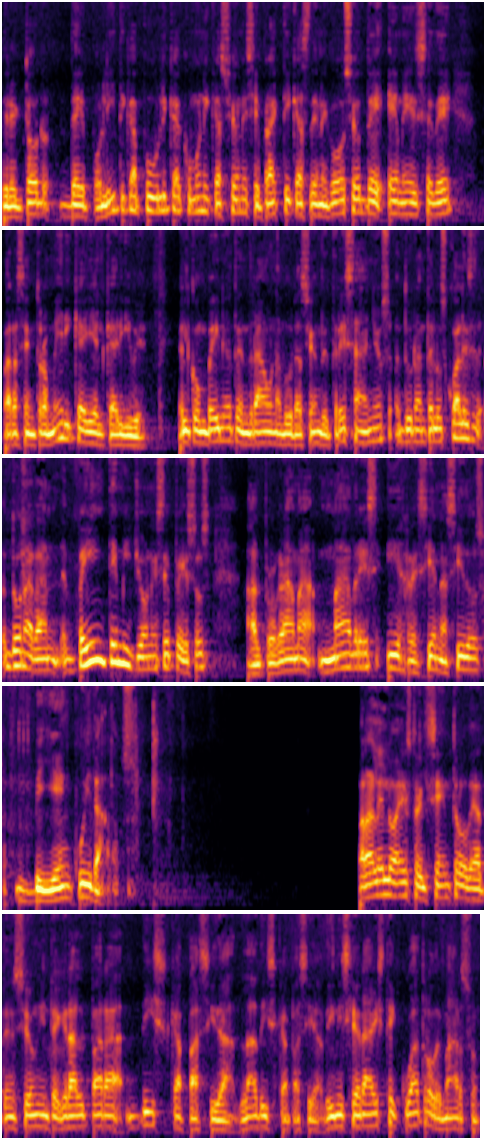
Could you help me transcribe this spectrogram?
director de Política Pública, Comunicaciones y Prácticas de Negocios de MSD para Centroamérica y el Caribe. El convenio tendrá una duración de tres años, durante los cuales donarán 20 millones de pesos al programa Madres y Recién Nacidos Bien Cuidados. Paralelo a esto, el Centro de Atención Integral para Discapacidad, la discapacidad, iniciará este 4 de marzo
